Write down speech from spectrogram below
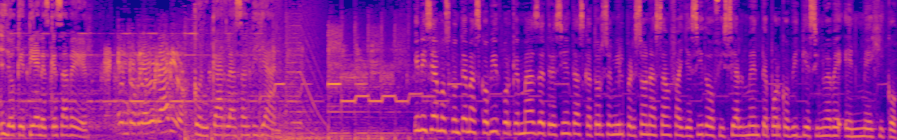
Lo que tienes que saber en W Radio con Carla Santillán. Iniciamos con temas COVID porque más de 314 mil personas han fallecido oficialmente por COVID-19 en México.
